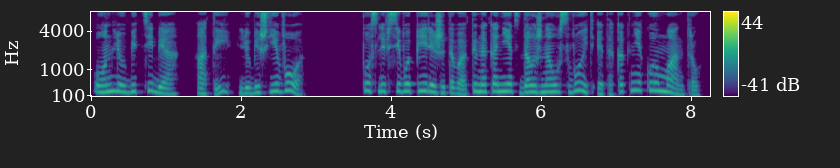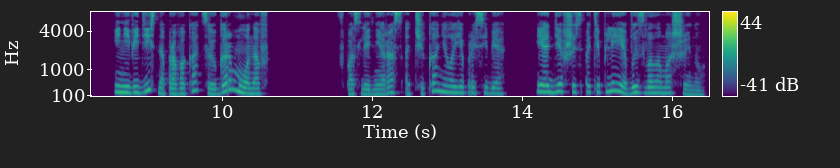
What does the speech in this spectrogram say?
Он любит тебя, а ты любишь его. После всего пережитого ты, наконец, должна усвоить это как некую мантру и не ведись на провокацию гормонов. В последний раз отчеканила я про себя и, одевшись потеплее, вызвала машину.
